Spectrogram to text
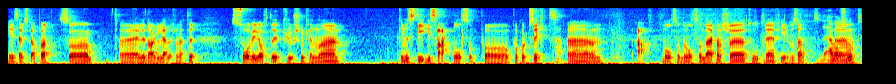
i selskapet, så, uh, eller daglig leder, som det heter, så vil jo ofte kursen kunne, kunne stige svært voldsomt på, på kort sikt. Eh, ja, voldsomt og voldsomt. Det er kanskje 2-3-4% Det er voldsomt.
